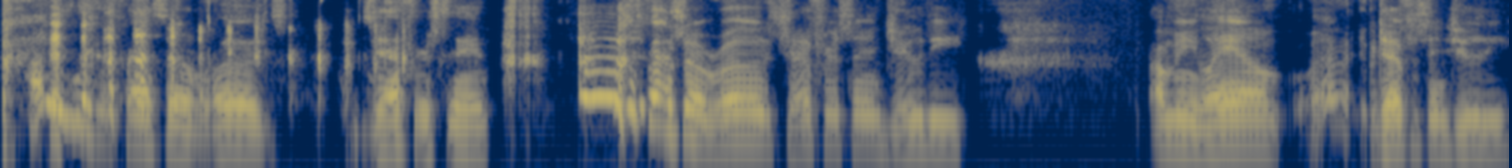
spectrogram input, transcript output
How these niggas pass up Ruggs, Jefferson? Pass up Ruggs, Jefferson, Jeudy. I mean Lamb, Jefferson, Jeudy.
